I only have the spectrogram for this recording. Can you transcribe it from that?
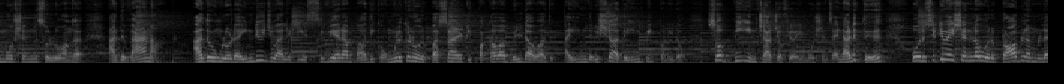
இமோஷன்னு சொல்லுவாங்க. அது வேணாம். அது உங்களோட இண்டிவிஜுவாலிட்டியை சிவியராக பாதிக்கும். உங்களுக்குன்னு ஒரு பர்சனாலிட்டி பக்காவாக பில்ட் ஆகாது இந்த விஷயம் அதை இன்பீட் பண்ணிடும். So be in charge of your emotions and அடுத்து ஒரு சுச்சுவேஷனில் ஒரு ப்ராப்ளமில்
